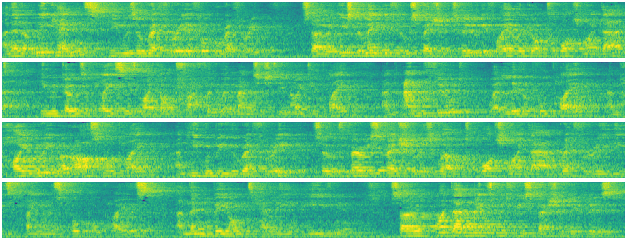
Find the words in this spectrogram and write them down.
And then at weekends, he was a referee, a football referee. So it used to make me feel special too. If I ever got to watch my dad, he would go to places like Old Trafford, where Manchester United play, and Anfield, where Liverpool play, and Highbury, where Arsenal play, and he would be the referee. So it was very special as well to watch my dad referee these famous football players and then be on telly in the evening. So my dad makes me feel special because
